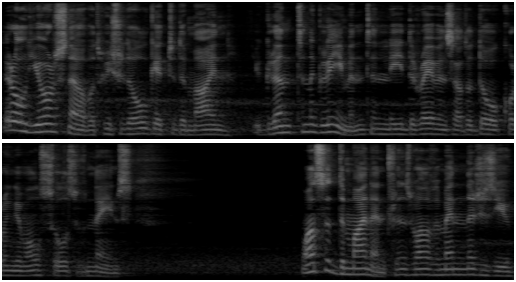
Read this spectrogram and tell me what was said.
They're all yours now, but we should all get to the mine. You grunt an agreement and lead the ravens out the door, calling them all sorts of names. Once at the mine entrance, one of the men nudges you.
